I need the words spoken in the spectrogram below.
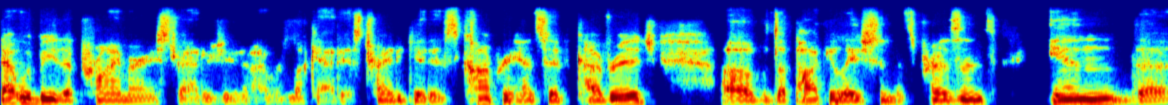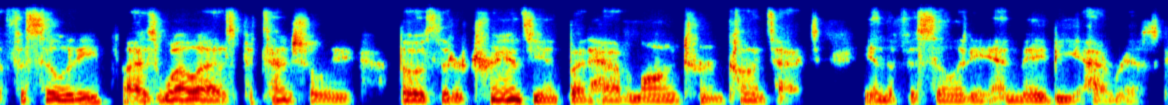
that would be the primary strategy that I would look at is trying to get as comprehensive coverage of the population that's present in the facility, as well as potentially those that are transient but have long term contact in the facility and may be at risk.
